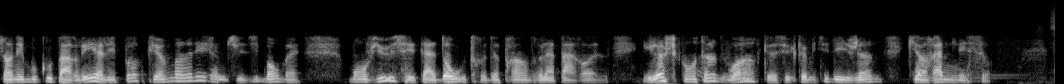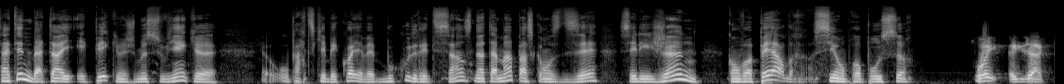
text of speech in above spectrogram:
j'en ai beaucoup parlé à l'époque, puis à un moment donné, je me suis dit, bon, ben, mon vieux, c'est à d'autres de prendre la parole. Et là, je suis content de voir que c'est le comité des jeunes qui a ramené ça. Ça a été une bataille épique. Je me souviens que euh, au Parti québécois, il y avait beaucoup de réticences, notamment parce qu'on se disait, c'est les jeunes qu'on va perdre si on propose ça. Oui, exact.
